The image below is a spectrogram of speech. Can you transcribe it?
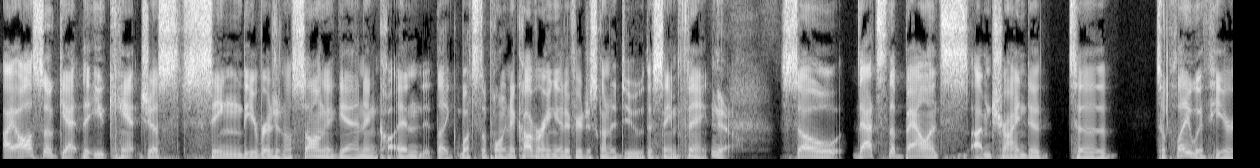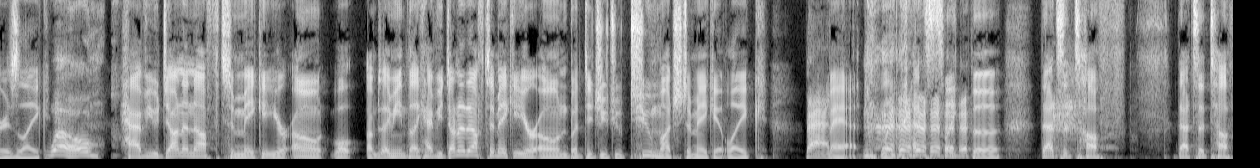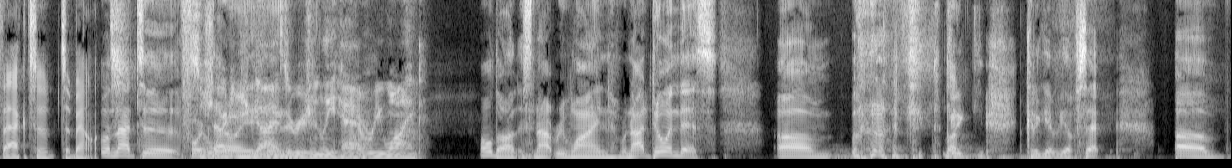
I also get that you can't just sing the original song again and co- and like what's the point of covering it if you're just going to do the same thing? yeah, So that's the balance I'm trying to to to play with here is like well, have you done enough to make it your own? Well, I mean like have you done enough to make it your own but did you do too much to make it like bad, bad. Like that's like the that's a tough that's a tough act to to balance. Well, not to So foreshadow where did you guys anything. originally have rewind? Hold on, it's not rewind. We're not doing this. Um, could could get me upset. Um,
